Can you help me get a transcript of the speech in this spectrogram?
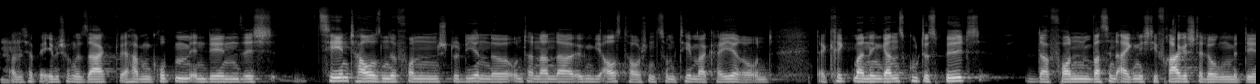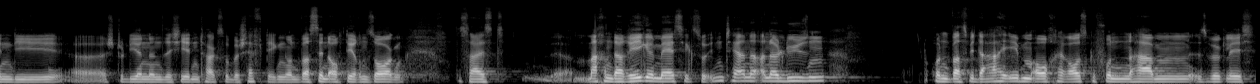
Mhm. Also ich habe ja eben schon gesagt, wir haben Gruppen, in denen sich Zehntausende von Studierenden untereinander irgendwie austauschen zum Thema Karriere. Und da kriegt man ein ganz gutes Bild davon, was sind eigentlich die Fragestellungen, mit denen die äh, Studierenden sich jeden Tag so beschäftigen und was sind auch deren Sorgen. Das heißt, wir machen da regelmäßig so interne Analysen und was wir da eben auch herausgefunden haben, ist wirklich,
